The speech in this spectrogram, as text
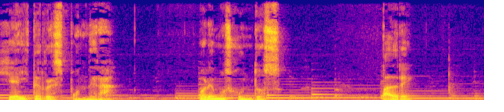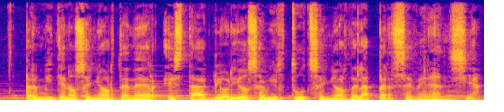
y Él te responderá. Oremos juntos. Padre, permítenos, Señor, tener esta gloriosa virtud, Señor, de la perseverancia.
